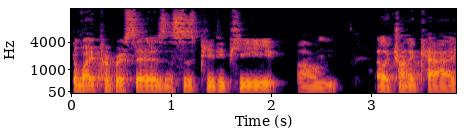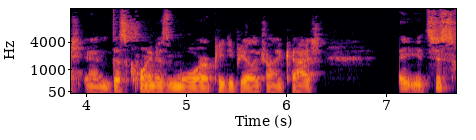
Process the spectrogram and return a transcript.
the white paper says this is P2P um, electronic cash, and this coin is more P2P electronic cash. It's just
